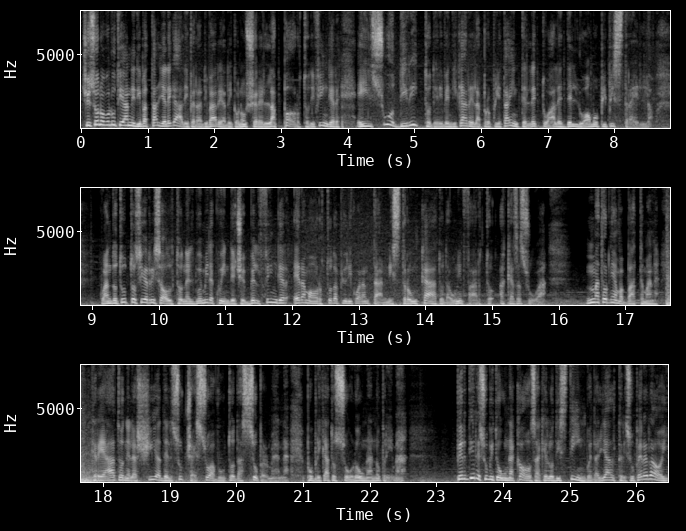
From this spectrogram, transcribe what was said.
Ci sono voluti anni di battaglie legali per arrivare a riconoscere l'apporto di Finger e il suo diritto di rivendicare la proprietà intellettuale dell'uomo pipistrello. Quando tutto si è risolto nel 2015, Bill Finger era morto da più di 40 anni, stroncato da un infarto a casa sua. Ma torniamo a Batman, creato nella scia del successo avuto da Superman, pubblicato solo un anno prima. Per dire subito una cosa che lo distingue dagli altri supereroi,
